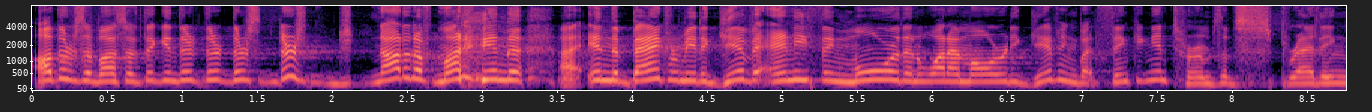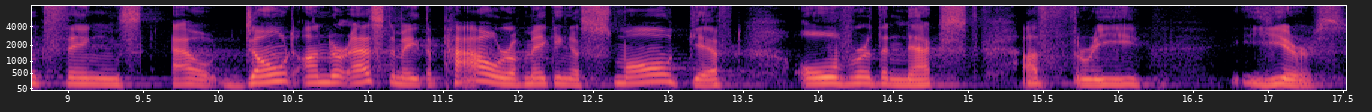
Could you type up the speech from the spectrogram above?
Others of us are thinking there, there, there's, there's not enough money in the, uh, in the bank for me to give anything more than what I'm already giving, but thinking in terms of spreading things out. Don't underestimate the power of making a small gift over the next uh, three years.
